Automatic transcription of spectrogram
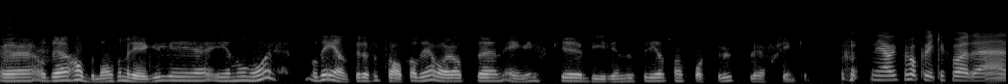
Eh, og Det hadde man som regel i, i, noen år. Og Det eneste resultatet av det var at en engelsk eh, bilindustri og transportbruk ble forsinket. Ja, Vi får håpe vi ikke får uh,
